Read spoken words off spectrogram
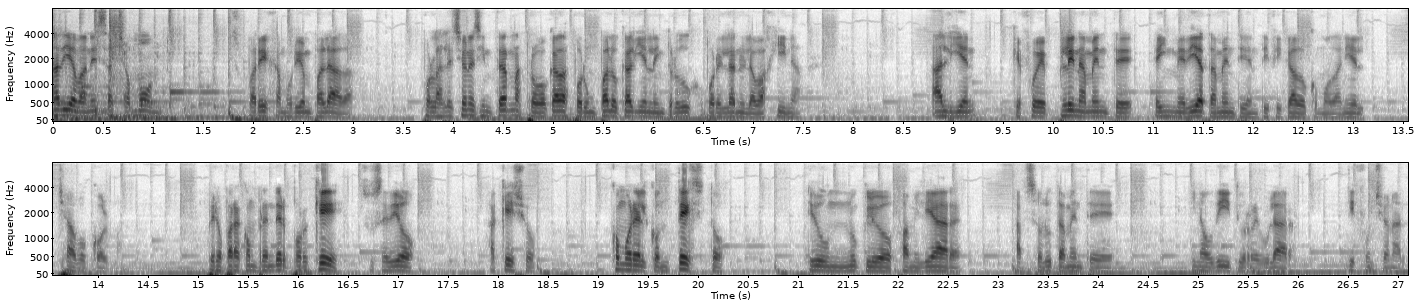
Nadia Vanessa Chamont, su pareja, murió empalada por las lesiones internas provocadas por un palo que alguien le introdujo por el ano y la vagina. Alguien que fue plenamente e inmediatamente identificado como Daniel Chavo Colman. Pero para comprender por qué sucedió aquello, cómo era el contexto de un núcleo familiar absolutamente inaudito, irregular, disfuncional,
